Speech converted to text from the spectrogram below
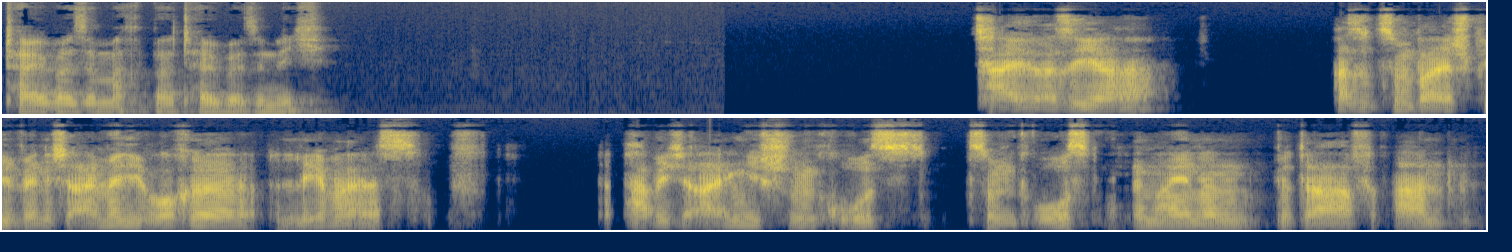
teilweise machbar, teilweise nicht? Teilweise ja. Also zum Beispiel, wenn ich einmal die Woche Leber esse, dann habe ich eigentlich schon groß, zum Großteil meinen Bedarf an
